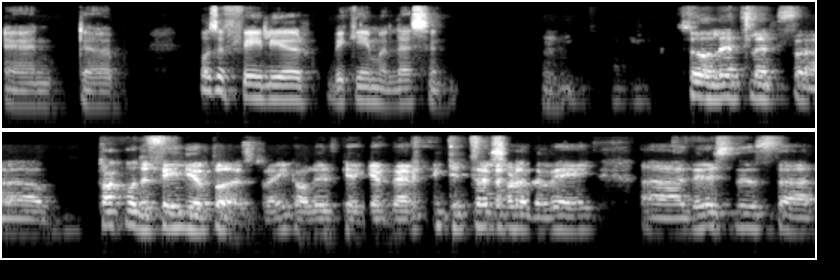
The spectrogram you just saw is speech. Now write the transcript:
and uh, was a failure, became a lesson. Mm-hmm. So let's let's uh, talk about the failure first, right? Always get, get that get that out of the way. Uh, there's this, uh,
